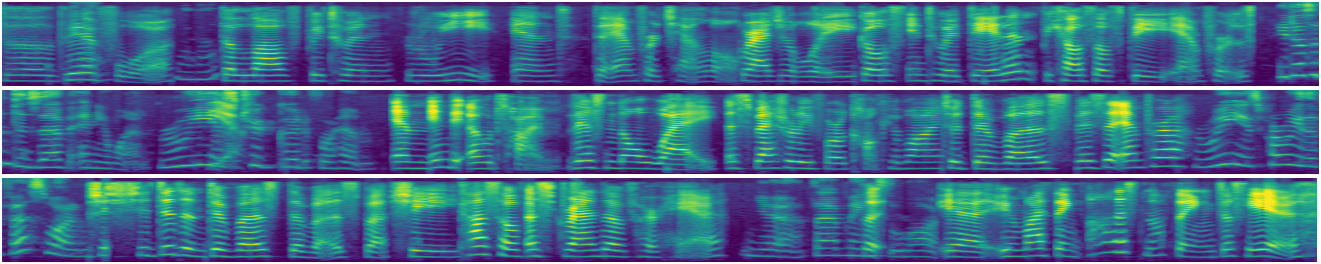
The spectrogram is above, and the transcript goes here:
So Yeah. therefore, hmm the love between Ru Yi and the Emperor Qianlong gradually goes into a dead end because of the Emperor's. He doesn't deserve anyone. Rui Yeah. is too good for him. And in the old time, there's no way, especially for a concubine, to divorce with the Emperor. Rui is probably the first one. She, she didn't divorce divorce, but she cuts off a strand of her hair. Yeah, that means a lot. Yeah, you might think, oh, that's nothing, just hair.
